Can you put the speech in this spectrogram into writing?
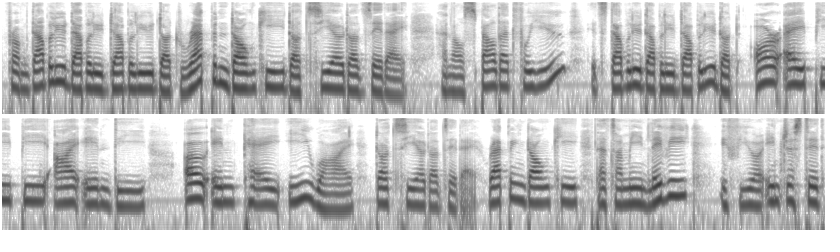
from www.rappindonkey.co.za. And I'll spell that for you. It's www.rappindo.co.za. Rappin Donkey, that's Ameen Levy. If you are interested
